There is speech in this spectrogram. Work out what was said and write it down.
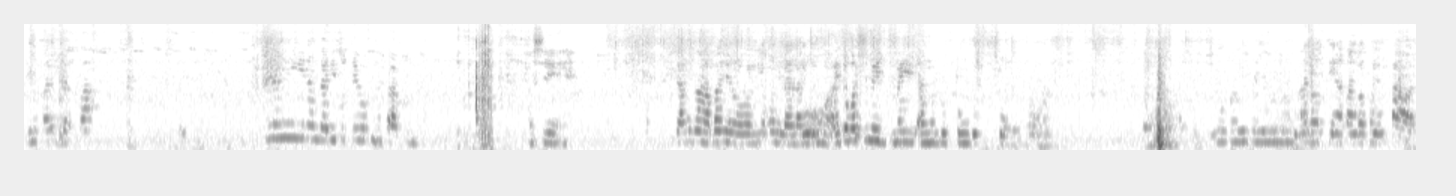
Yung palda pa. Yung hindi ng ganito tayo matapon. Kasi, Diyan nga ba yun? Yung lalagay ito kasi may, may ano dugtong-dugtong. Yung kanisa yung ano, tinatanggal ko yung tao.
